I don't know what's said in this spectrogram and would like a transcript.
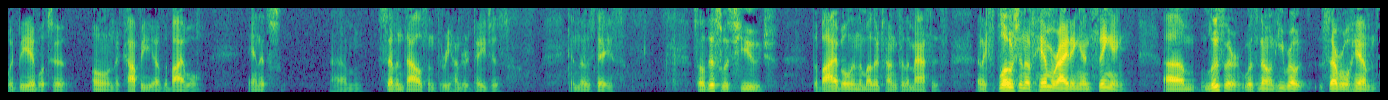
would be able to own a copy of the Bible. And it's um, 7,300 pages in those days. So this was huge. The Bible in the mother tongue for the masses. An explosion of hymn writing and singing. Um, Luther was known. He wrote several hymns.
